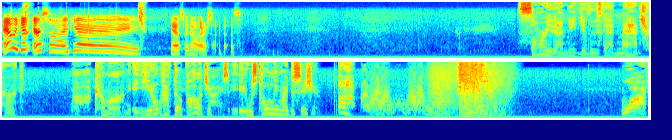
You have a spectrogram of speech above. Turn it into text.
And we get Air Slide! Yay! Yes, we know what Air Slide does. Sorry that I made you lose that match, Herc. Oh, come on. You don't have to apologize. It was totally my decision. What?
